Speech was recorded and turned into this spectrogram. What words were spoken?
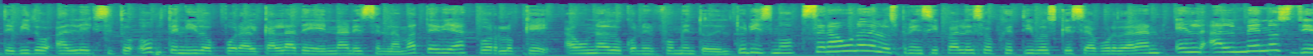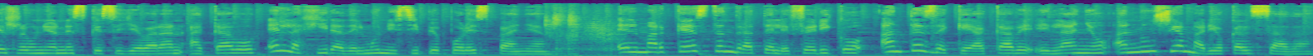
debido al éxito obtenido por Alcalá de Henares en la materia, por lo que, aunado con el fomento del turismo, será uno de los principales objetivos que se abordarán en al menos 10 reuniones que se llevarán a cabo en la gira del municipio por España. El Marqués tendrá teleférico antes de que acabe el año, anuncia Mario Calzada.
